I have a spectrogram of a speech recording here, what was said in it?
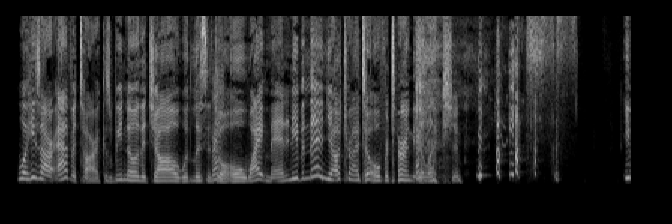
well, he's our avatar because we know that y'all would listen right. to an old white man. And even then, y'all tried to overturn the election. you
